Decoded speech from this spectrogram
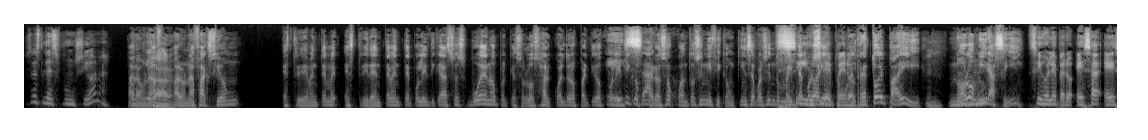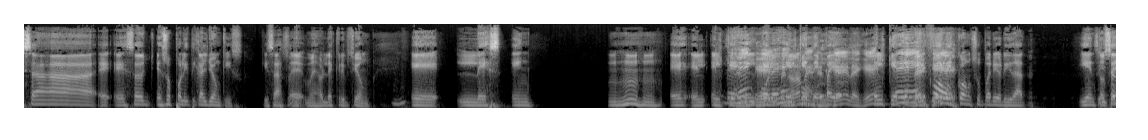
Entonces les funciona. Para una, Claro. para una facción estridentemente, estridentemente política, eso es bueno porque son los hardcore de los partidos políticos, pero eso. ¿cuánto significa? ¿Un 15%, un Sí, 20%? Jorge, Porque pero- el resto del país no lo mira así. Sí, Jole, pero esa, esa, eh, eso- esos political junkies, quizás eh, mejor descripción, eh, les es el, el que, el, el- el que te, ¿El que te perfiles con superioridad. Y entonces,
